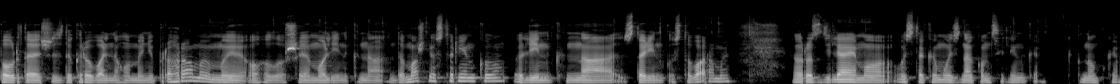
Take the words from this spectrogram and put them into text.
Повертаючись до керувального меню програми, ми оголошуємо лінк на домашню сторінку, лінк на сторінку з товарами, розділяємо ось таким ось знаком ці лінки, кнопки,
